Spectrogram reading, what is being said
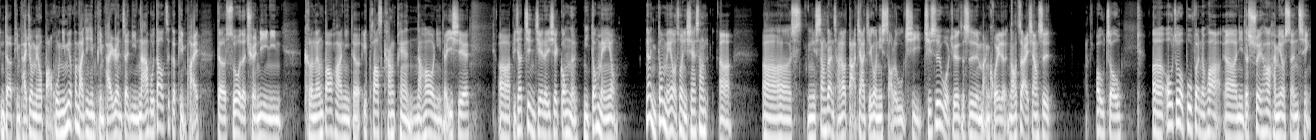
你的品牌就没有保护，你没有办法进行品牌认证，你拿不到这个品牌的所有的权利，你可能包含你的 E Plus Content，然后你的一些呃比较进阶的一些功能，你都没有。那你都没有说你现在上呃呃你上战场要打架，结果你少了武器，其实我觉得这是蛮亏的。然后再来像是欧洲。呃，欧洲的部分的话，呃，你的税号还没有申请，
